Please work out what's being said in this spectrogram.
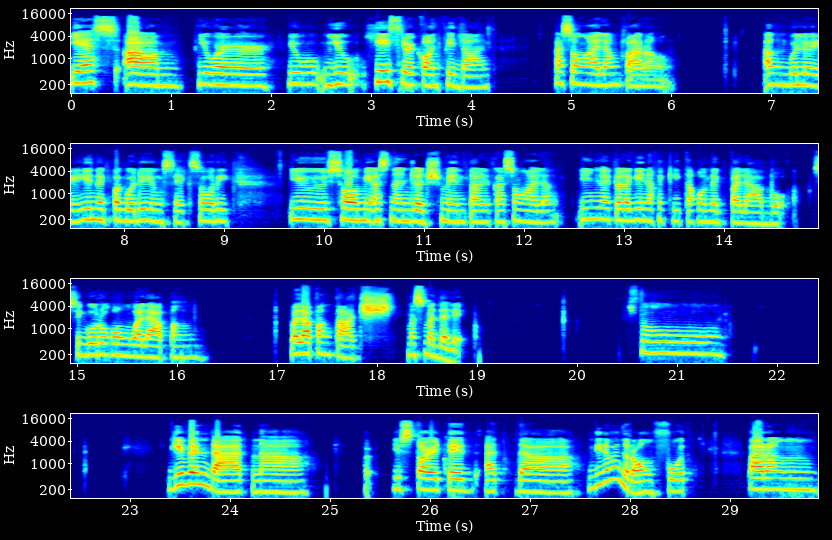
Yes, um, you were, you, you, he is your confidant. Kaso nga lang parang, ang gulo eh, yun nagpagulo yung sex. Sorry, you saw me as non-judgmental. Kaso nga lang, yun lang talaga yung nakikita ko nagpalabo. Siguro kung wala pang, wala pang touch, mas madali. So, given that na you started at the, hindi naman wrong foot, parang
